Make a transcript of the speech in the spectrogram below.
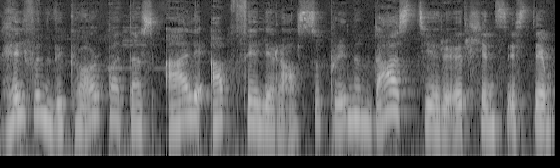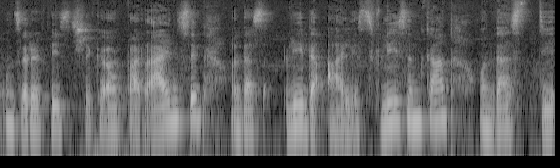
helfen wir Körper, dass alle Abfälle rauszubringen, dass die Röhrchensystem unserer physischen Körper rein sind und dass wieder alles fließen kann und dass die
